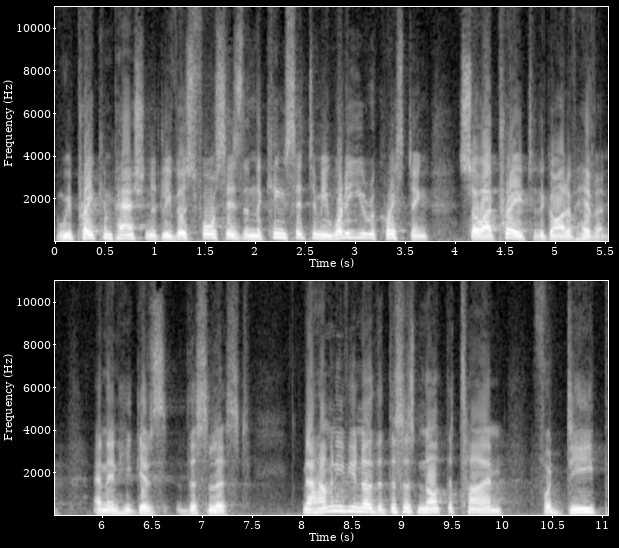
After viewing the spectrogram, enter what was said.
We pray compassionately. Verse 4 says, Then the king said to me, What are you requesting? So I prayed to the God of heaven. And then he gives this list. Now, how many of you know that this is not the time for deep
